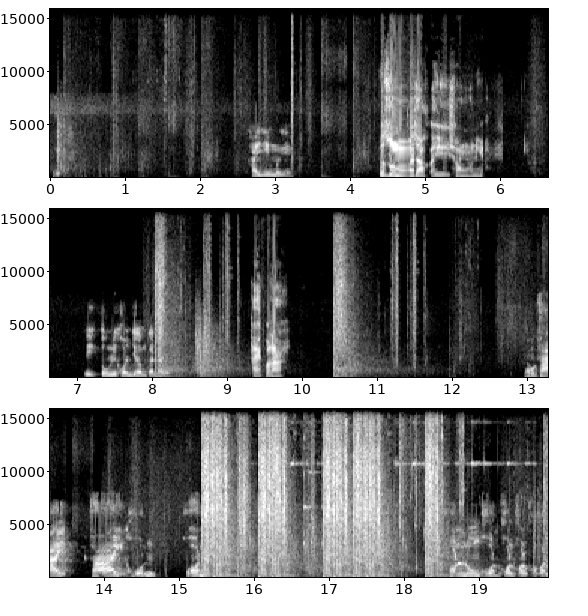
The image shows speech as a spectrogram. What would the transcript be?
เฮ้ย ใครยิงเมื่อกี้กระสุนมาจากไอช่องอันนี้นี่ตรงนี้คนเยอะเหมือนกันนะลูกแตกปะล่ะระวังซ้าย ซ้าย คน คน คนลุง คน คน คน คนคน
